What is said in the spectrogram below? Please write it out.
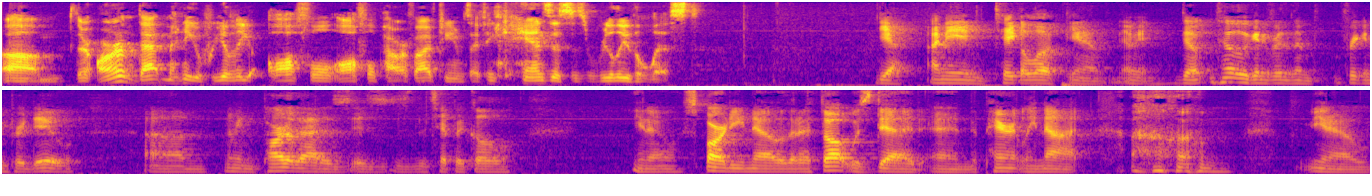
Um, there aren't that many really awful, awful Power Five teams. I think Kansas is really the list. Yeah, I mean, take a look. You know, I mean, don't, don't look any further than freaking Purdue. Um, I mean, part of that is, is, is the typical, you know, Sparty no that I thought was dead and apparently not. Um, you know,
